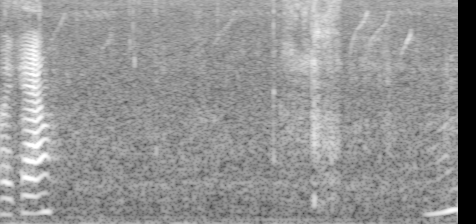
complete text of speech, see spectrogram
หอยแครงอืม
